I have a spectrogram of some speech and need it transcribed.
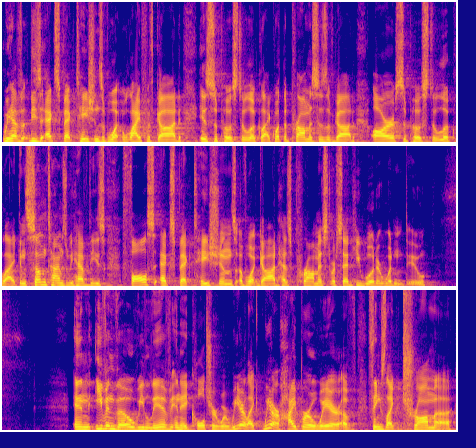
We have these expectations of what life with God is supposed to look like, what the promises of God are supposed to look like. And sometimes we have these false expectations of what God has promised or said he would or wouldn't do. And even though we live in a culture where we are like, we are hyper aware of things like trauma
